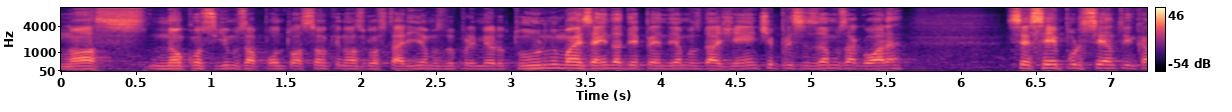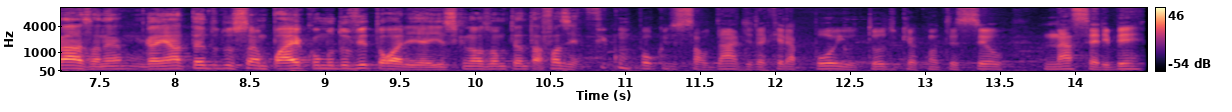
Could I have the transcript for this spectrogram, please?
Nós não conseguimos a pontuação que nós gostaríamos no primeiro turno, mas ainda dependemos da gente e precisamos agora ser 100% em casa, né? Ganhar tanto do Sampaio como do Vitória. E é isso que nós vamos tentar fazer. Fica um pouco de saudade daquele apoio todo que aconteceu na Série B?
